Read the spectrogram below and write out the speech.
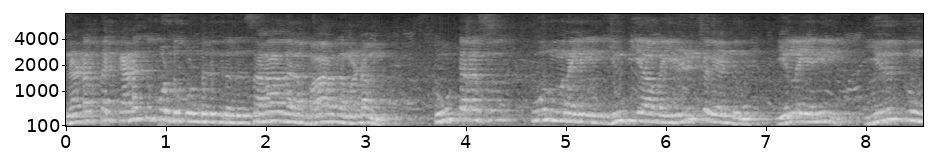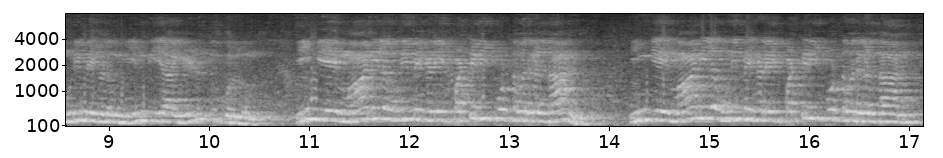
நடத்த கணக்கு போட்டுக் கொண்டிருக்கிறது சனாதன பாரத மடம். கூட்டரசு கூர்முனையில் இந்தியாவை இழுக்க வேண்டும். இல்லையெனில் இருக்கும் உரிமைகளும் இந்தியா இழுத்துக் கொள்ளும். இங்கே மாநில உரிமைகளை பட்டினி போட்டவர்கள் தான். இங்கே மாநில உரிமைகளை பட்டினி போட்டவர்கள் தான்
